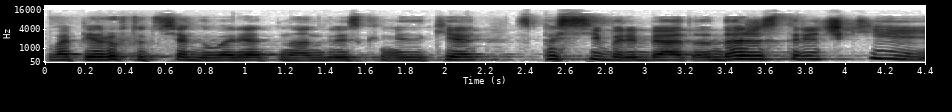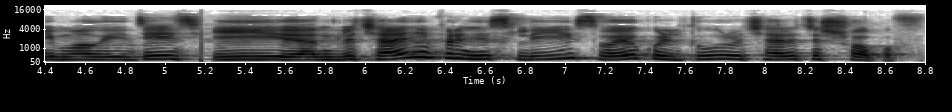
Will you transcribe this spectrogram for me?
Во-первых, тут все говорят на английском языке «спасибо, ребята», даже старички и малые дети. И англичане принесли свою культуру чарити-шопов.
